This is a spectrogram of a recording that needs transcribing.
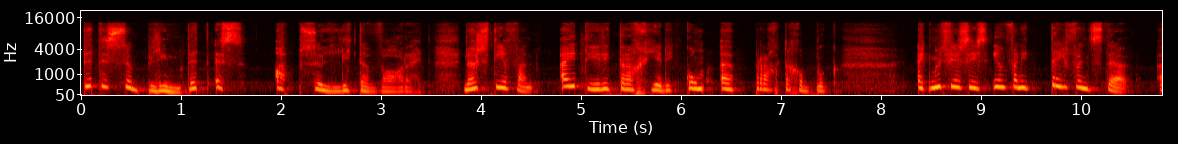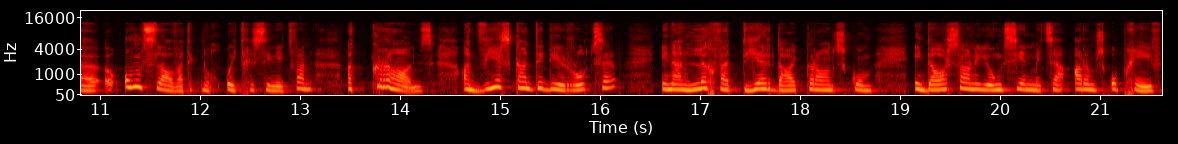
dit is subliem. Dit is absolute waarheid. Nou Stefan, uit hierdie tragedie kom 'n pragtige boek. Ek moet vir jou sê, is een van die treffendste uh, omslag wat ek nog ooit gesien het van 'n kraans aan weerskante die rotse en dan lig wat deur daai kraans kom en daar staan 'n jong seun met sy arms opgehef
